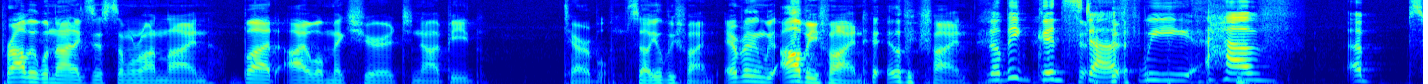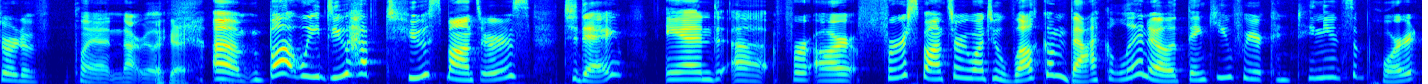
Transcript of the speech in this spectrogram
probably will not exist somewhere online, but I will make sure to not be terrible. So you'll be fine. Everything we, I'll be fine. It'll be fine. It'll be good stuff. we have a sort of plan, not really. Okay. Um, but we do have two sponsors today. And uh, for our first sponsor, we want to welcome back Linode. Thank you for your continued support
